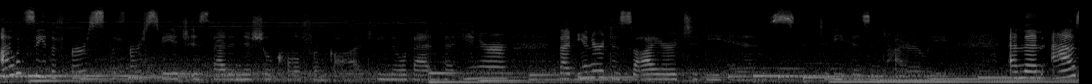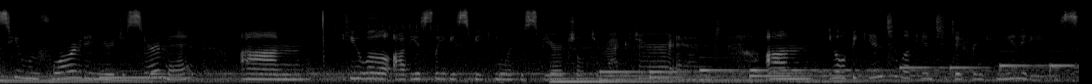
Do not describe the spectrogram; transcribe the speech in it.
I would say the first, the first stage is that initial call know that that inner, that inner desire to be His, to be His entirely. And then as you move forward in your discernment, um, you will obviously be speaking with a spiritual director and um, you'll begin to look into different communities.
